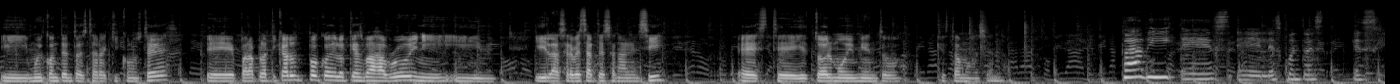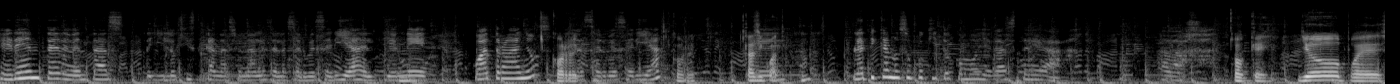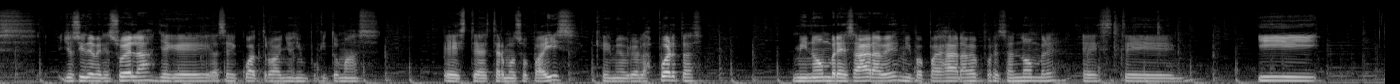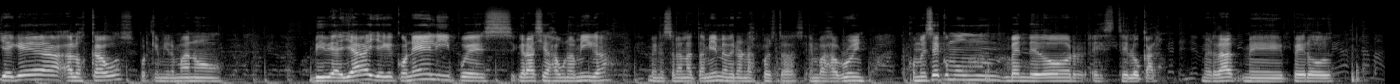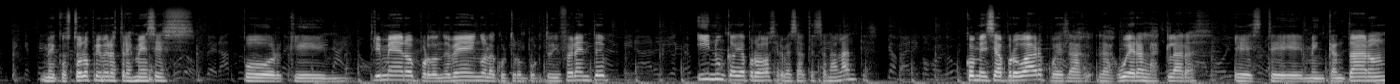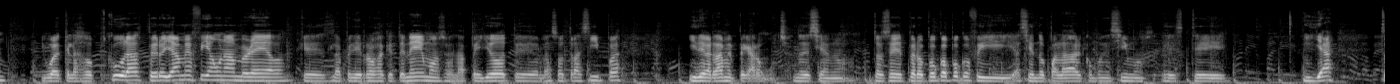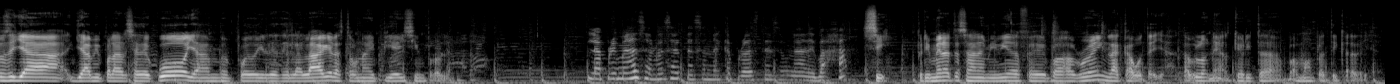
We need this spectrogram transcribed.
y muy contento de estar aquí con ustedes eh, para platicar un poco de lo que es Baja Brewing y, y, la cerveza artesanal en sí este, y todo el movimiento que estamos haciendo. Fadi es, eh, les cuento, es, es, gerente de ventas y logística nacionales de la cervecería. Él tiene cuatro años Correcto. en la cervecería. Correcto, casi Eh, cuatro. Platícanos un poquito cómo llegaste a, a Baja. Ok, yo pues, yo soy de Venezuela, llegué hace cuatro años y un poquito más este, a este hermoso país que me abrió las puertas. Mi nombre es árabe, mi papá es árabe, por eso el nombre. Este, y llegué a, a Los Cabos porque mi hermano vive allá y llegué con él y pues gracias a una amiga venezolana también me abrieron las puertas en Baja Bruin. Comencé como un vendedor este, local, ¿verdad? Me, pero me costó los primeros tres meses porque primero por donde vengo, la cultura un poquito diferente y nunca había probado cerveza artesanal antes. Comencé a probar pues las, las güeras, las claras, este, me encantaron, igual que las oscuras, pero ya me fui a una Amber Ale, que es la pelirroja que tenemos, o la peyote, o las otras IPA, y de verdad me pegaron mucho, no decía no. Entonces, pero poco a poco fui haciendo paladar, como decimos, este, y ya, entonces ya, ya mi paladar se adecuó, ya me puedo ir desde la lager hasta una IPA sin problema. ¿La primera cerveza artesanal que probaste es una de Baja? Sí, primera artesanal de mi vida fue Baja Brewing, la cabotella, la Blonde Ale, que ahorita vamos a platicar de ella.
